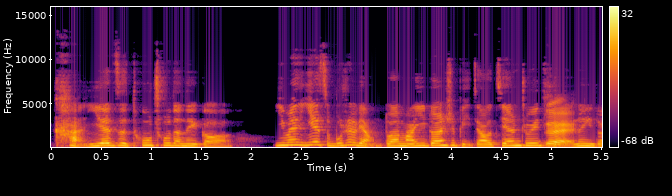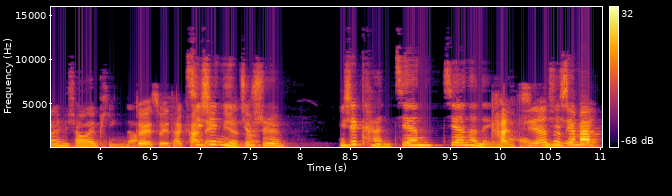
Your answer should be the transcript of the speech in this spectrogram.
砍椰子突出的那个，因为椰子不是两端嘛？一端是比较尖锥体的，另一端是稍微平的。对，所以它其实你就是你是砍尖尖的那一头，你是先把。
